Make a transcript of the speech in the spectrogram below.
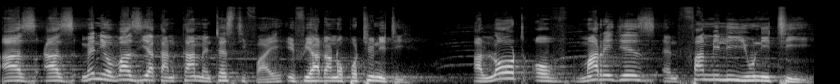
As, as many of us here can come and testify, if we had an opportunity, a lot of marriages and family unity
